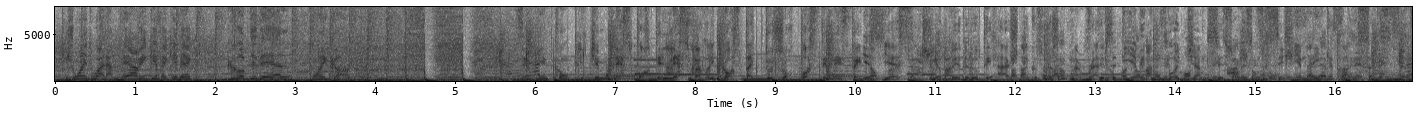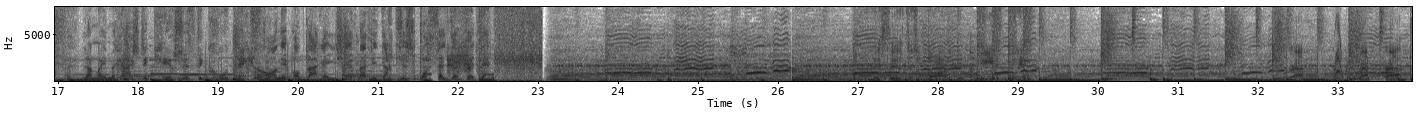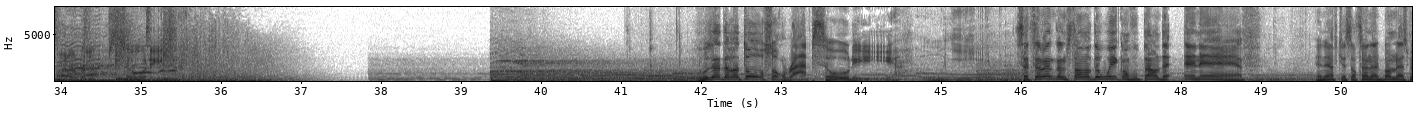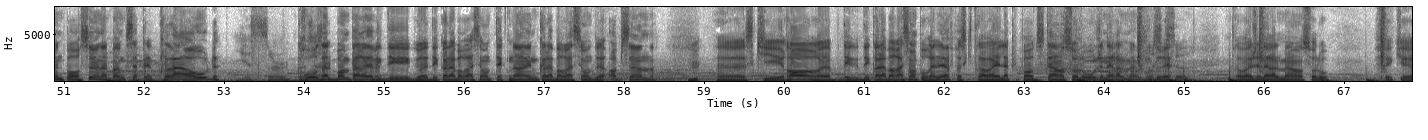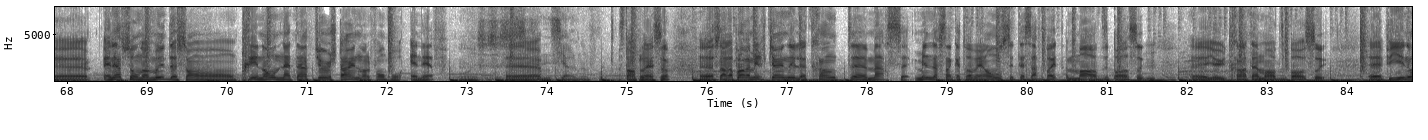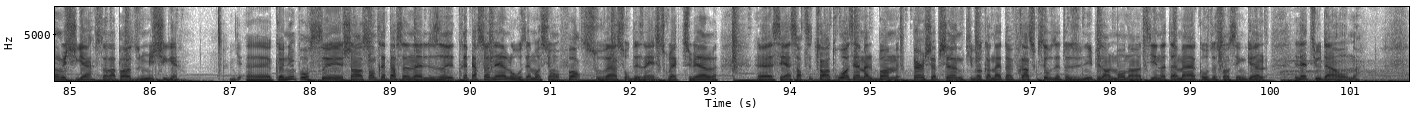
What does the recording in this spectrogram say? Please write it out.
Joins-toi à la meilleure équipe à Québec, groupedbl.com. C'est rien de compliqué, me laisse porter, laisse faire les grosses têtes, toujours poster l'instinct Yes, yes, c'est J.A.B. de l'OTH, t'écoutes présentement Rhapsody avec mon boy Jam, c'est sur les ondes de CJMD 96. La même rage d'écrire juste des gros textes. On n'est pas pareil, j'aime ma vie d'artiste, pas celle de vedette. This is the start rap, rap, rap. Vous êtes de retour sur Rhapsody. Oh yeah. Cette semaine, comme Star of the Week, on vous parle de NF. NF qui a sorti un album la semaine passée, un album qui s'appelle Cloud. Yes, sir. Gros album pareil avec des, des collaborations de Tech9, collaborations de Hobson. Euh, ce qui est rare, euh, des, des collaborations pour NF parce qu'il travaille la plupart du temps en solo généralement, je vous dirais. Il travaille généralement en solo. Fait que euh, NF surnommé de son prénom Nathan Fierstein dans le fond pour NF. Oui, c'est ça. C'est Euh, dans le fond. C'est en plein ça. Euh, c'est un rapport américain né le 30 mars 1991. C'était sa fête mardi passé. Euh, il y a eu 30 ans mardi passé. Puis il est né au Michigan. C'est un rappeur du Michigan. Euh, connu pour ses chansons très personnalisées, très personnelles aux émotions fortes, souvent sur des instruments actuels. Euh, c'est la sortie de son troisième album Perception qui va connaître un franc succès aux États-Unis puis dans le monde entier, notamment à cause de son single Let You Down.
